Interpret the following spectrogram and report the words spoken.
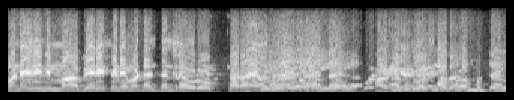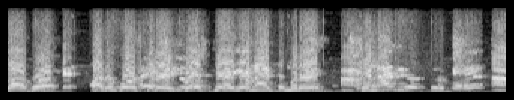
ಮನೇಲಿ ನಿಮ್ಮ ಬೇರೆ ಕಡೆ ಮಟನ್ ತಂದ್ರೆ ಅವ್ರು ಹೋಗ್ತಾರಾ? ಇಲ್ಲ, ಇಲ್ಲ, ಇಲ್ಲ. Okay. ಅದಕ್ಕೋಸ್ಕರ- ಮುಟ್ಟಲ್ಲ ಅದು. Okay. ಅದಕ್ಕೋಸ್ಕರ ಟೇಸ್ಟಿಯಾಗಿ ನಾಟಿ ಮರಿ ಹಾ. ಚೆನ್ನಾಗಿರುತ್ತೆ ಹಾ.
